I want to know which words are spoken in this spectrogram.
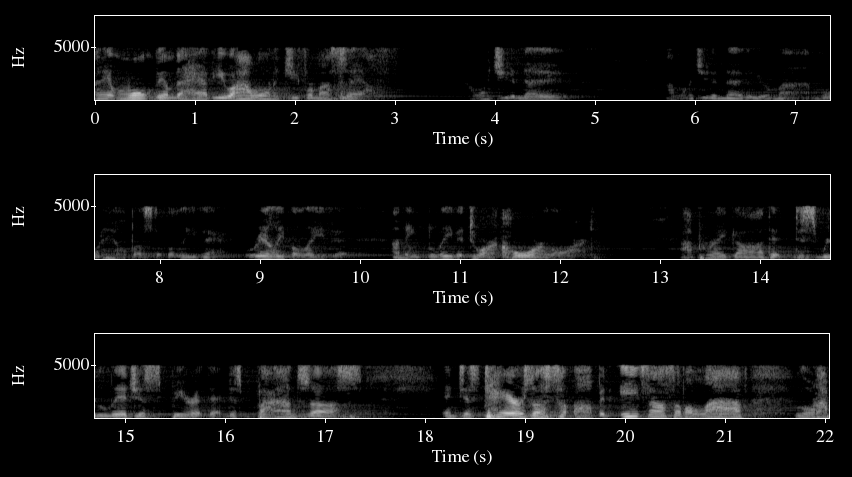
I didn't want them to have you. I wanted you for myself. I wanted you to know. I wanted you to know that you're mine. Lord, help us to believe that. Really believe it. I mean, believe it to our core, Lord. I pray, God, that this religious spirit that just binds us and just tears us up and eats us up alive, Lord, I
